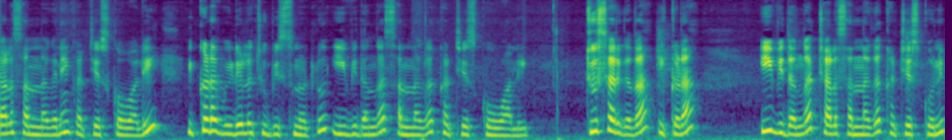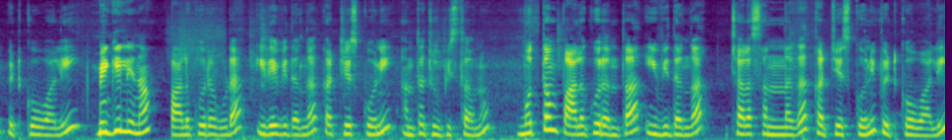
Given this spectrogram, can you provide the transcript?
చాలా సన్నగానే కట్ చేసుకోవాలి. ఇక్కడ వీడియోలో చూపిస్తున్నట్లు ఈ విధంగా సన్నగా కట్ చేసుకోవాలి. చూసారు కదా? ఇక్కడ ఈ విధంగా చాలా సన్నగా కట్ చేసుకొని పెట్టుకోవాలి. మిగిలిన పాలకూర కూడా ఇదే విధంగా కట్ చేసుకొని అంతా చూపిస్తాను. మొత్తం పాలకూర అంతా ఈ విధంగా చాలా సన్నగా కట్ చేసుకొని పెట్టుకోవాలి.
